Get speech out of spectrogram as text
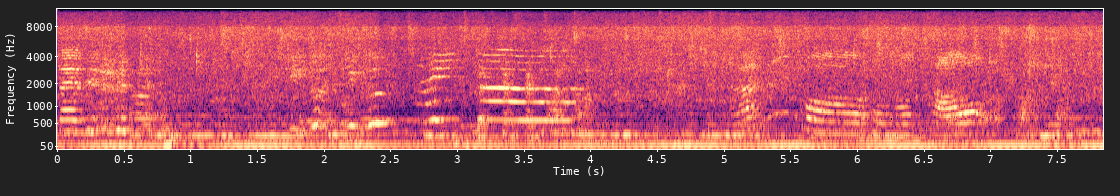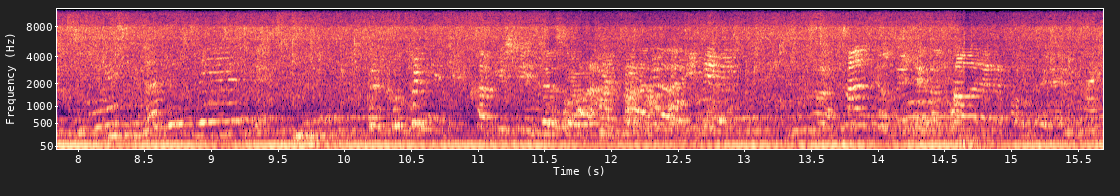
大丈夫。ちぐちぐないんだ。何もこの顔。え、なでって。ここに寂しい女子が。た見てみ。感情としてが触れるかもしれない。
